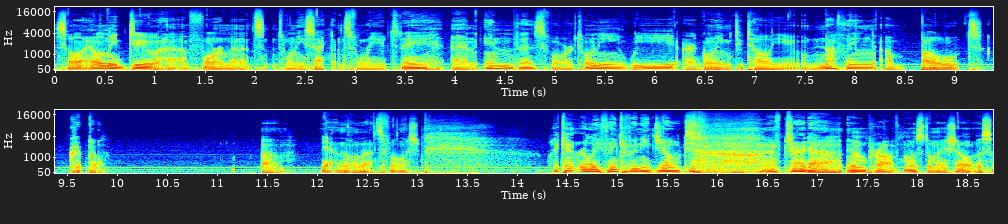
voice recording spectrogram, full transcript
So I only do have 4 minutes and 20 seconds for you today, and in this 420, we are going to tell you nothing about crypto. Um, yeah, no, that's foolish. I can't really think of any jokes. I've tried to improv most of my shows,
